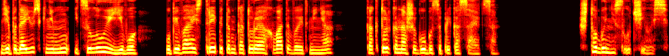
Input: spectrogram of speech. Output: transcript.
Я подаюсь к нему и целую его, упиваясь трепетом, который охватывает меня, как только наши губы соприкасаются. Что бы ни случилось.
